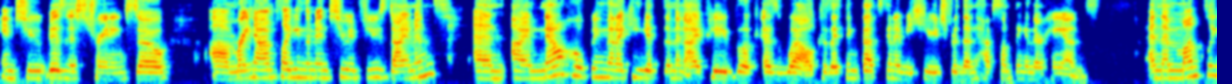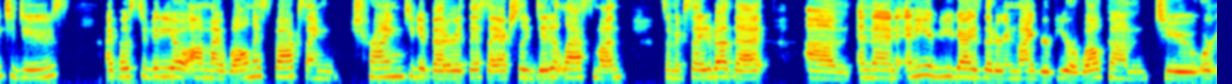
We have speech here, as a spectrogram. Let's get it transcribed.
into business training. So um, right now I'm plugging them into Infused Diamonds. And I'm now hoping that I can get them an IPA book as well, because I think that's going to be huge for them to have something in their hands. And then monthly to dos. I post a video on my wellness box. I'm trying to get better at this. I actually did it last month, so I'm excited about that. Um, and then any of you guys that are in my group, you are welcome to, or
